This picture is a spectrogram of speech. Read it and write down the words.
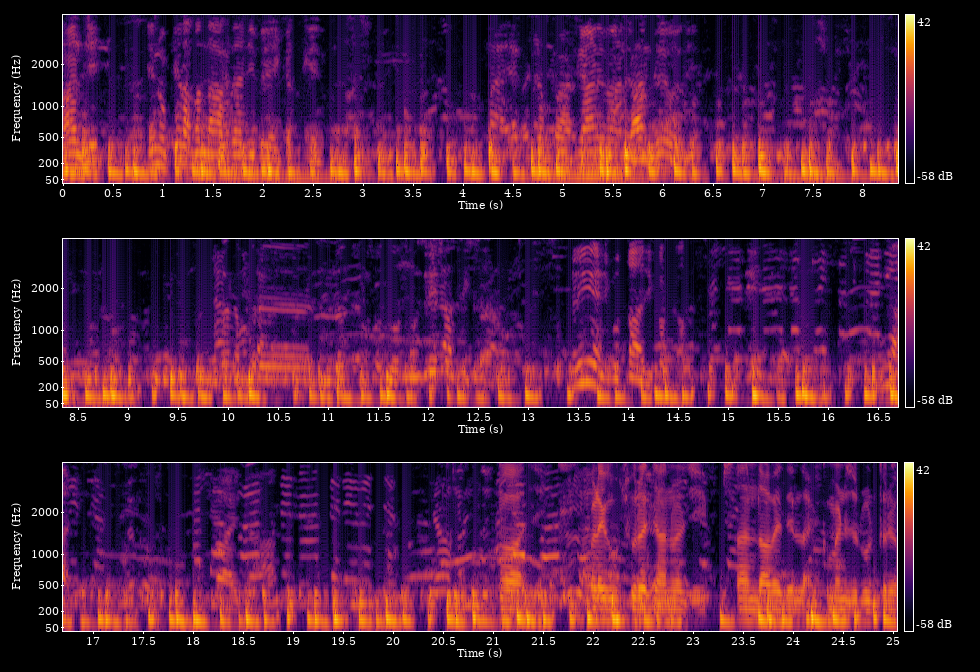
ਹਾਂਜੀ। ਇਹਨੂੰ ਕਿਹੜਾ ਬੰਦਾ ਆਖਦਾ ਜੀ ਬੇ ਕੱਤੀ ਸਿਆਣੇ ਬਾਣੇ ਬੰਦੇ ਹੋ ਜੀ। ਕੁੱਤਾ ਜੀ ਪੱਕਾ। वाह जी। बड़े खूबसूरत जानवर जी, पसंद आवे तो लाइक कमेंट ज़रूर करो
